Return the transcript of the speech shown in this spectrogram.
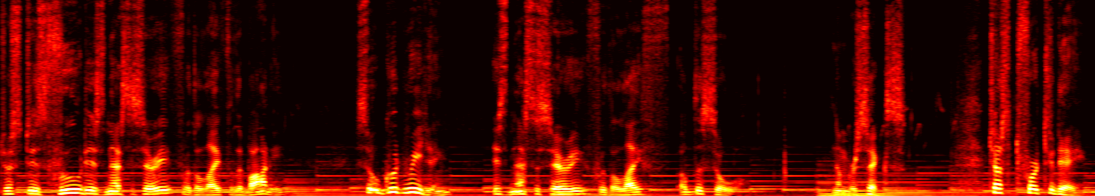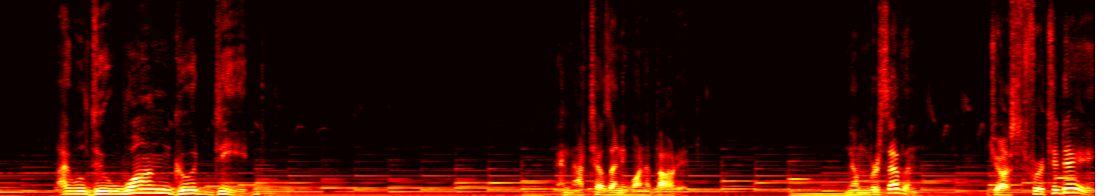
just as food is necessary for the life of the body, so, good reading is necessary for the life of the soul. Number six, just for today, I will do one good deed and not tell anyone about it. Number seven, just for today,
